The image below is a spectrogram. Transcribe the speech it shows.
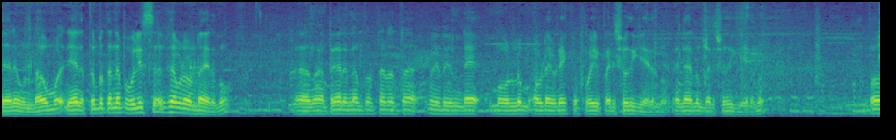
ഞാൻ ഉണ്ടാവുമ്പോൾ ഞാൻ എത്തുമ്പോൾ തന്നെ പോലീസ് ഒക്കെ അവിടെ ഉണ്ടായിരുന്നു. നാട്ടുകാരെല്ലാം തൊട്ടടുത്ത വീടുകളുടെ മുകളിലും അവിടെ ഇവിടെയൊക്കെ പോയി പരിശോധിക്കുകയായിരുന്നു. എല്ലാവരും പരിശോധിക്കുകയായിരുന്നു. അപ്പോൾ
